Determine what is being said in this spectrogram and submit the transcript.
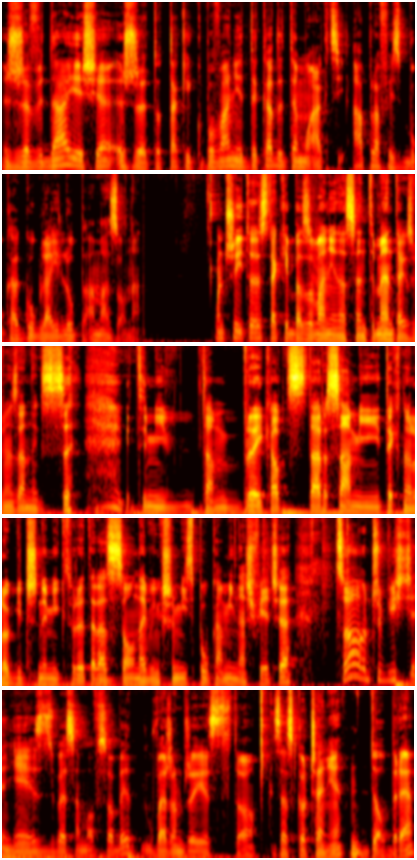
że wydaje się, że to takie kupowanie dekady temu akcji Apple'a, Facebooka, Google'a lub Amazona. No, czyli to jest takie bazowanie na sentymentach związanych z tymi tam breakout starsami technologicznymi, które teraz są największymi spółkami na świecie. Co oczywiście nie jest złe samo w sobie. Uważam, że jest to zaskoczenie dobre.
